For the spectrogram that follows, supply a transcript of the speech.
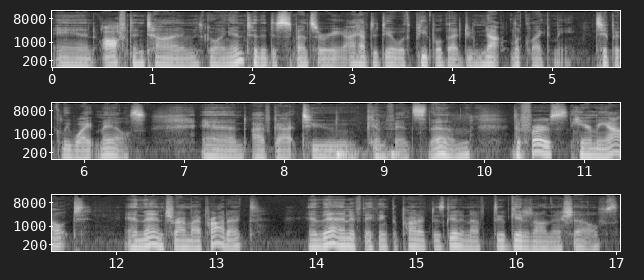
And oftentimes, going into the dispensary, I have to deal with people that do not look like me typically white males. And I've got to convince them to first hear me out and then try my product and then, if they think the product is good enough, to get it on their shelves.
